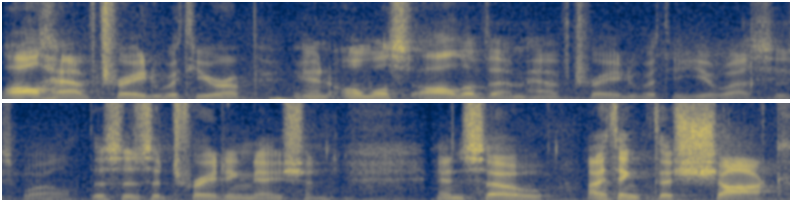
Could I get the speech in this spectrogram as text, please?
all have trade with Europe, and almost all of them have trade with the U.S. as well. This is a trading nation. And so I think the shock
